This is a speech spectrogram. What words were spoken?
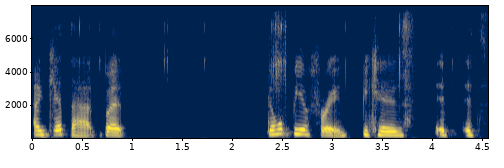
I get that, but don't be afraid because it, it's,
